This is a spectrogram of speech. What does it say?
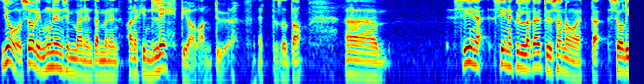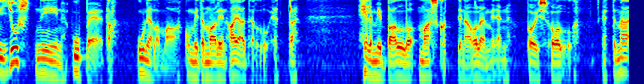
Joo, se oli mun ensimmäinen tämmöinen ainakin lehtialan työ. Että tota, ää, siinä, siinä kyllä täytyy sanoa, että se oli just niin upeata unelmaa kuin mitä mä olin ajatellut, että helmipallo maskottina oleminen voisi olla. Että mä,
